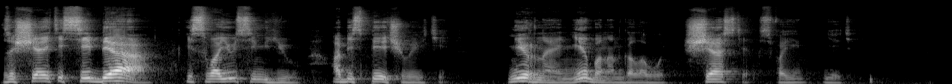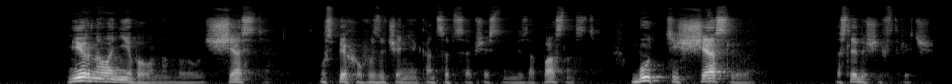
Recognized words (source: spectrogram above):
защищаете себя и свою семью, обеспечиваете мирное небо над головой, счастье своим детям. Мирного неба над головой, счастья, успехов в изучении концепции общественной безопасности. Будьте счастливы. До следующих встреч.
